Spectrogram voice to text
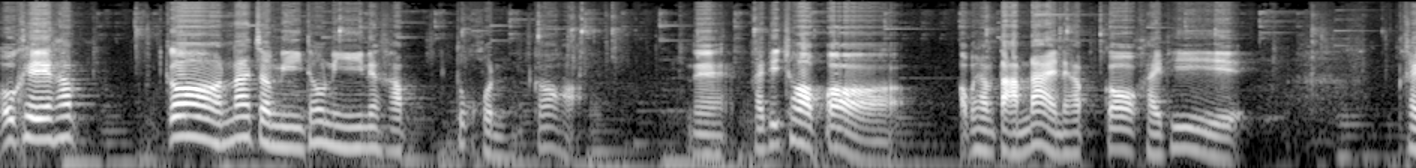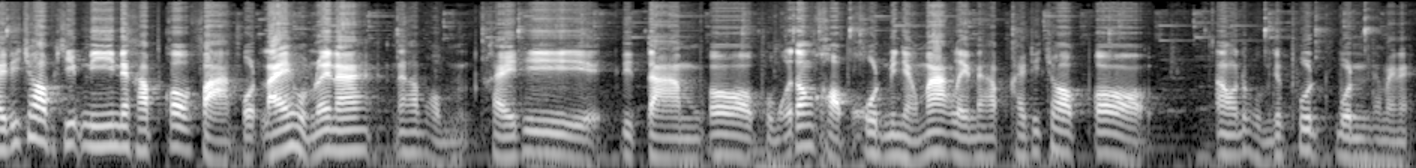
โอเคครับ ก็น่าจะมีเท่านี้นะครับ ทุกคนก็นะใครที่ชอบก็ เอาไปทำตามได้นะครับ ก็ใครที่ ใครที่ชอบคลิปนี้นะครับ ก็ฝากกดไลค์ผมด้วยนะนะครับ ผมใครที่ติดตามก็ผมก็ต้องขอบคุณเป็นอย่างมากเลยนะครับ ใครที่ชอบก็เอาถ้าผมจะพูดบนทำไมเนี่ย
